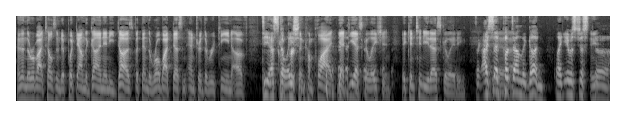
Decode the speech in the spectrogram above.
and then the robot tells him to put down the gun, and he does, but then the robot doesn't enter the routine of De-escalation. comply Yeah, de-escalation. It continued escalating. It's like I said, put down the gun. Like it was just uh,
